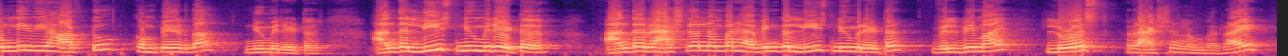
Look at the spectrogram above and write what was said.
only we have to compare the numerator and the least numerator and the rational number having the least numerator will be my lowest rational number right.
